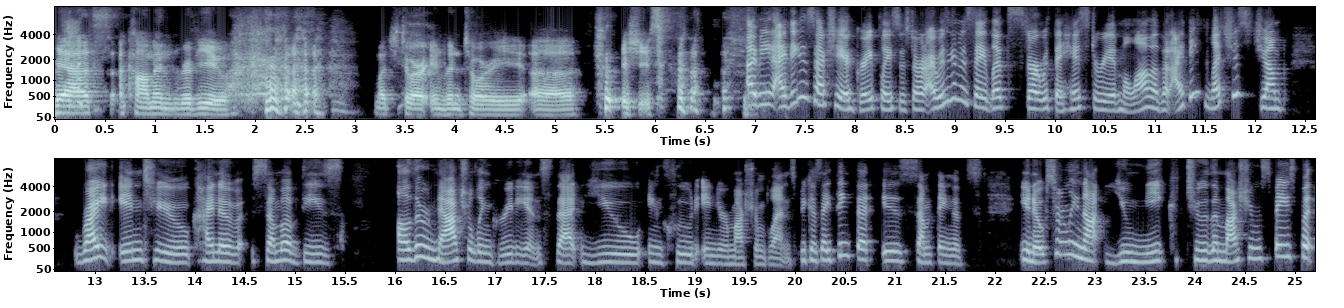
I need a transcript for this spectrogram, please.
yeah, that's a common review. much to our inventory uh, issues. I mean, I think it's actually a great place to start. I was going to say let's start with the history of Malama, but I think let's just jump right into kind of some of these other natural ingredients that you include in your mushroom blends because i think that is something that's you know certainly not unique to the mushroom space but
